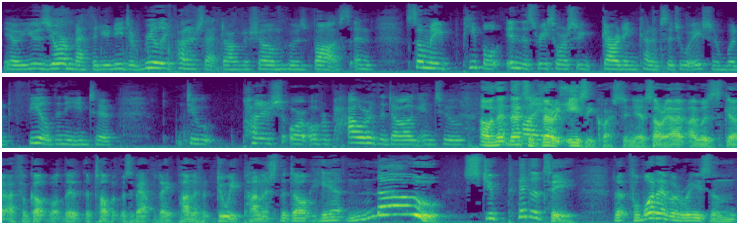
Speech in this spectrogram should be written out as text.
You know, use your method. You need to really punish that dog to show him who's boss. And so many people in this resource guarding kind of situation would feel the need to to punish or overpower the dog into Oh, and that, that's a very easy question. Yeah, sorry, I, I was go- I forgot what the, the topic was about today. Punishment. Do we punish the dog here? No, stupidity. That for whatever reason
